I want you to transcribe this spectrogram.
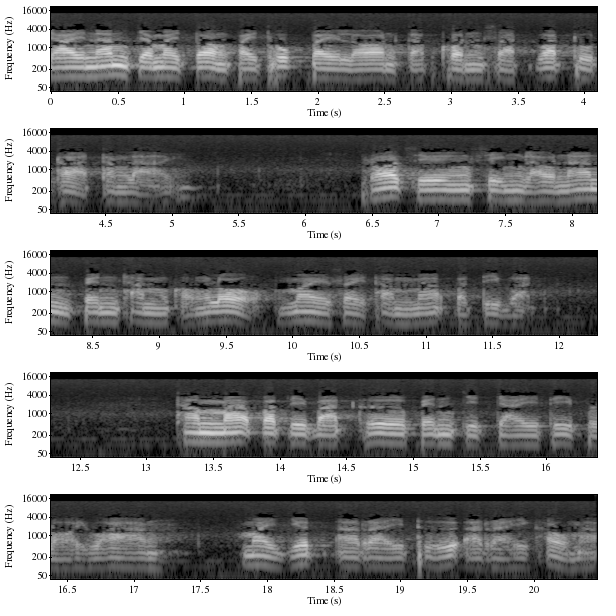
ใจนั้นจะไม่ต้องไปทุกข์ไปรอนกับคนสัตว์วัตถุธาตุทั้งหลาย เพราะสิ่งสิ่งเหล่านั้นเป็นธรรมของโลกไม่ใช่ธรรมะปฏิบัติ ธรรมะปฏิบัติคือเป็นจิตใจที่ปล่อยวาง ไม่ยึดอะไรถืออะไรเข้ามา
